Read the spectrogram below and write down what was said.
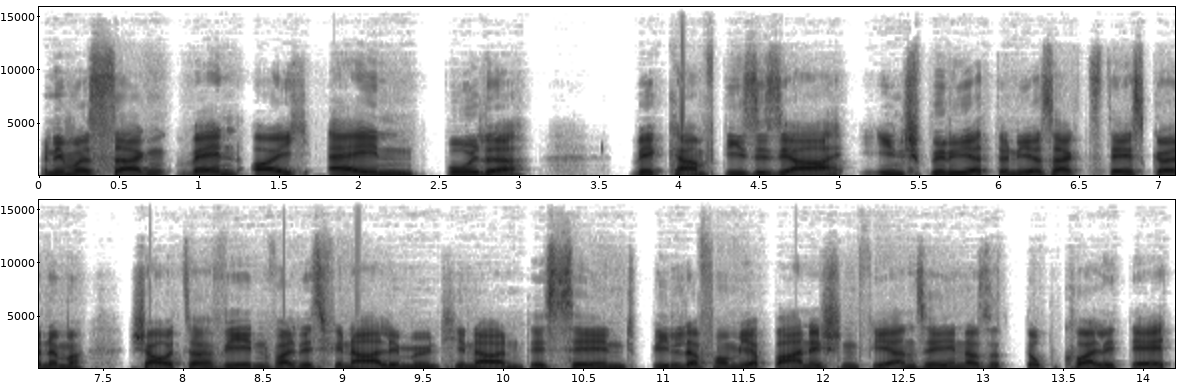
Und ich muss sagen, wenn euch ein Boulder Wettkampf dieses Jahr inspiriert und ihr sagt, das gönnen wir, schaut euch auf jeden Fall das Finale in München an. Das sind Bilder vom japanischen Fernsehen, also Top-Qualität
